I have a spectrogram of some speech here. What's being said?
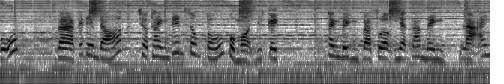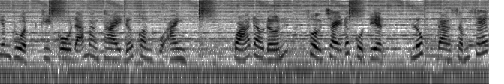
cũ. Và cái đêm đó trở thành đêm sông tố của mọi bi kịch. Thành Bình và Phượng nhận ra mình là anh em ruột khi cô đã mang thai đứa con của anh. Quá đau đớn, Phượng chạy đất cột điện, lúc đang sấm sét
